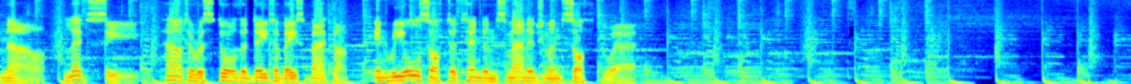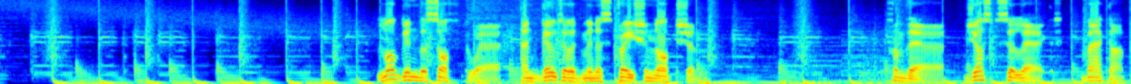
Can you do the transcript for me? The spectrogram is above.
Now, let's see how to restore the database backup in RealSoft attendance management software. Log in the software and go to administration option. From there, just select backup.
